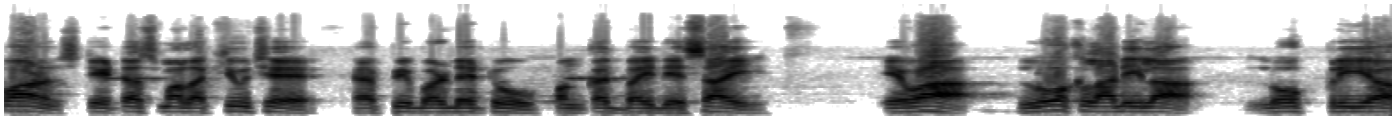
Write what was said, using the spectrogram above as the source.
પણ સ્ટેટસમાં લખ્યું છે હેપી બર્થડે ટુ પંકજભાઈ દેસાઈ. એવા લોકલાડીલા, લોકપ્રિય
